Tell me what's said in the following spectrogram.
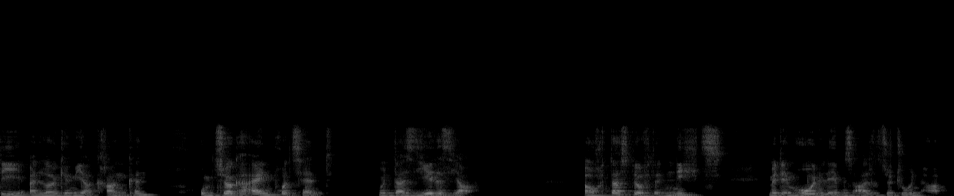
die an Leukämie erkranken, um ca. 1% und das jedes Jahr. Auch das dürfte nichts mit dem hohen Lebensalter zu tun haben.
